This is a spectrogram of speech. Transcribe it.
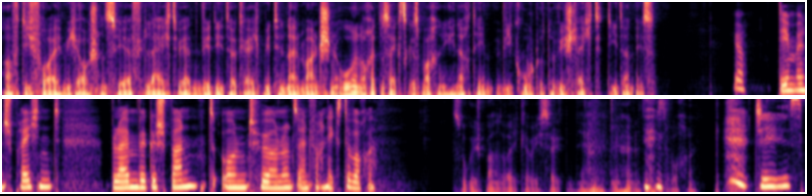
Auf die freue ich mich auch schon sehr. Vielleicht werden wir die da gleich mit in einen manchen Ohr noch etwas Extras machen, je nachdem, wie gut oder wie schlecht die dann ist. Ja, dementsprechend bleiben wir gespannt und hören uns einfach nächste Woche. So gespannt war ich, glaube ich, selten. Ja, wir hören uns nächste Woche. Tschüss.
